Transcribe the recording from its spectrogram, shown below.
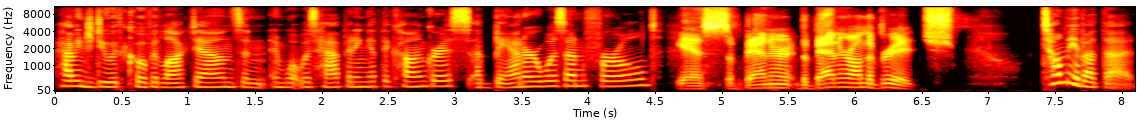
Having to do with COVID lockdowns and, and what was happening at the Congress. A banner was unfurled. Yes, a banner, the banner on the bridge. Tell me about that.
